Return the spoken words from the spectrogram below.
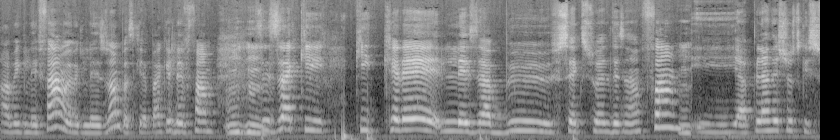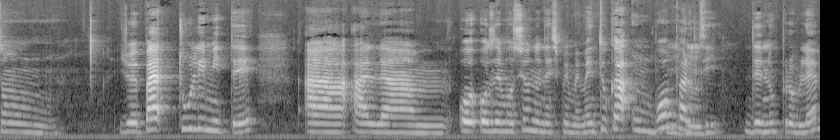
avec les femmes, avec les hommes, parce qu'il n'y a pas que les femmes. Mhm. C'est ça qui, qui crée les abus sexuels des enfants. Mm. Il y a plein de choses qui sont... Je ne vais pas tout limiter à, à la- aux, aux émotions non exprimées. Mais en tout cas, une bonne Mhm. partie de nos problèmes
